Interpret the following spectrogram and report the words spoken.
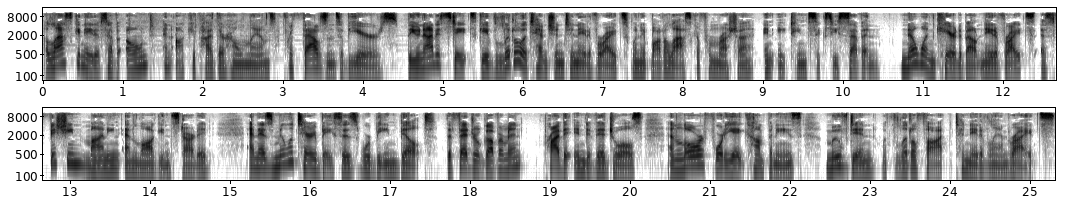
Alaska Natives have owned and occupied their homelands for thousands of years. The United States gave little attention to Native rights when it bought Alaska from Russia in 1867. No one cared about Native rights as fishing, mining, and logging started, and as military bases were being built. The federal government private individuals, and lower 48 companies moved in with little thought to native land rights.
